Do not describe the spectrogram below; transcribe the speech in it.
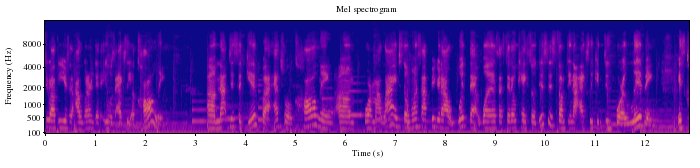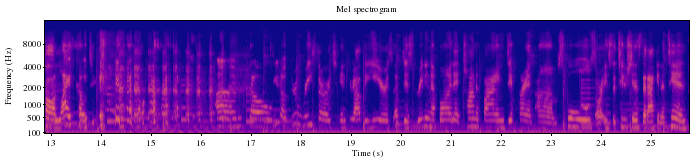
throughout the years, I learned that it was actually a calling, um, not just a gift, but actual calling um, for my life. So once I figured out what that was, I said, okay, so this is something I actually can do for a living. It's called life coaching. um, so, you know, through research and throughout the years of just reading up on it, trying to find different um, schools or institutions that I can attend,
